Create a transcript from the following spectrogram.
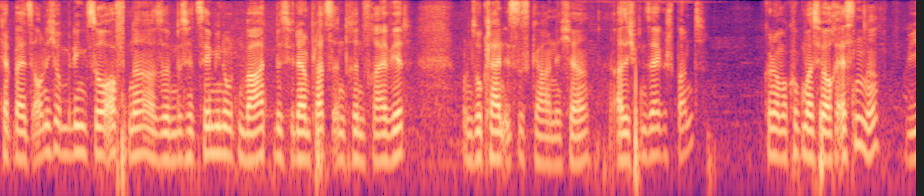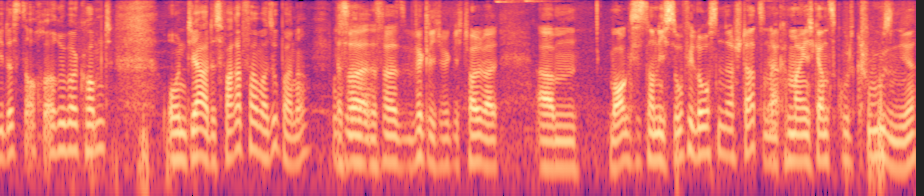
Kennt man jetzt auch nicht unbedingt so oft, ne? Also wir müssen jetzt zehn Minuten warten, bis wieder ein Platz drin frei wird. Und so klein ist es gar nicht, ja. Also ich bin sehr gespannt. Können wir mal gucken, was wir auch essen, ne? Wie das da auch rüberkommt. Und ja, das Fahrradfahren war super, ne? Das war, das war wirklich, wirklich toll, weil ähm, morgens ist noch nicht so viel los in der Stadt und Ja. dann kann man eigentlich ganz gut cruisen hier.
